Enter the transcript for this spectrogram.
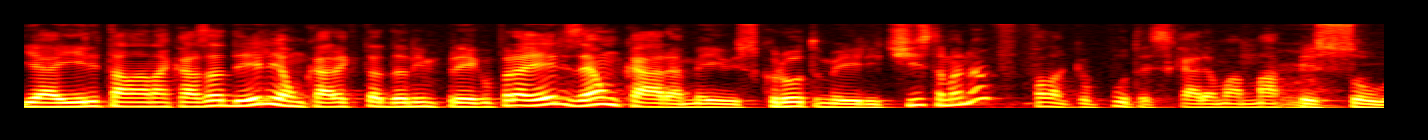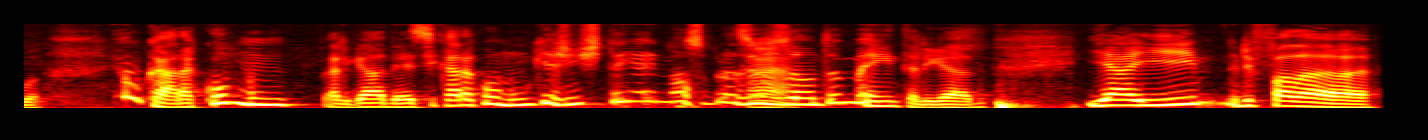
E aí ele tá lá na casa dele, é um cara que tá dando emprego pra eles, é um cara meio escroto, meio elitista, mas não é falar que, puta, esse cara é uma má pessoa. É um cara comum, tá ligado? É esse cara comum que a gente tem aí no nosso Brasilzão também, tá ligado? E aí ele fala:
